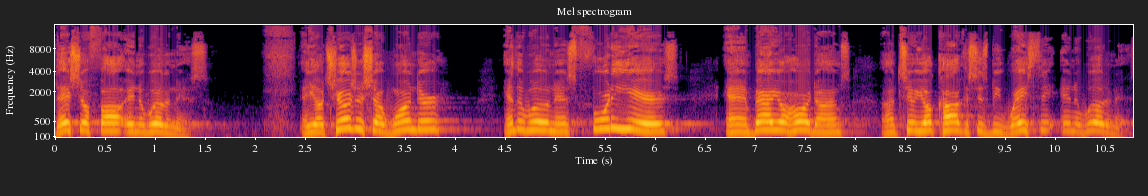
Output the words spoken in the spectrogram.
they shall fall in the wilderness. And your children shall wander in the wilderness 40 years and bear your whoredoms until your carcasses be wasted in the wilderness.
